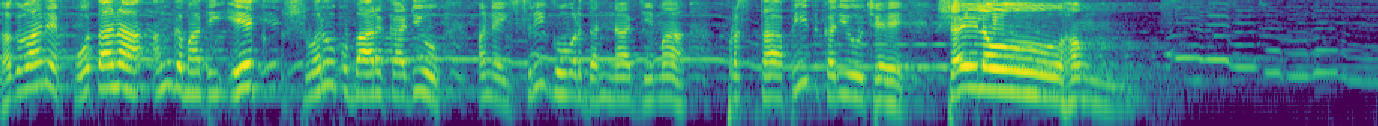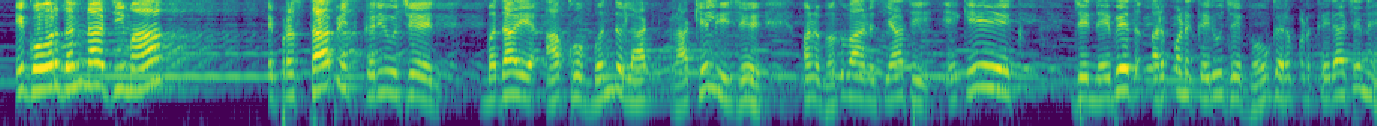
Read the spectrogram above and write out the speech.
ભગવાને પોતાના અંગમાંથી એક સ્વરૂપ બહાર કાઢ્યું અને શ્રી ગોવર્ધનનાથજીમાં પ્રસ્થાપિત કર્યું છે, શૈલોહમ. એ ગોવર્ધનનાથજીમાં એ પ્રસ્થાપિત કર્યું છે. બધાએ આંખો બંધ રાખેલી છે અને ભગવાન ત્યાંથી એક એક જે નૈવેદ અર્પણ કર્યું છે, ભોગ અર્પણ કર્યા છે ને,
